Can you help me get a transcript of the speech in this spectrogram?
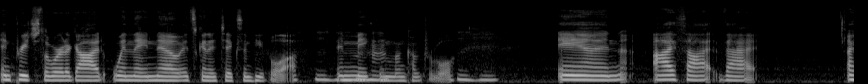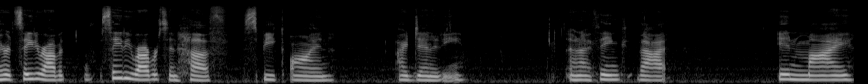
and preach the word of God when they know it's going to tick some people off mm-hmm. and make mm-hmm. them uncomfortable. And I thought that I heard Sadie, Robert, Sadie Robertson Huff speak on identity. And I think that in my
